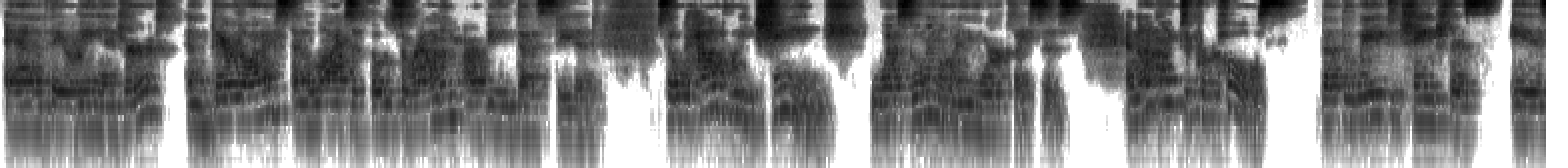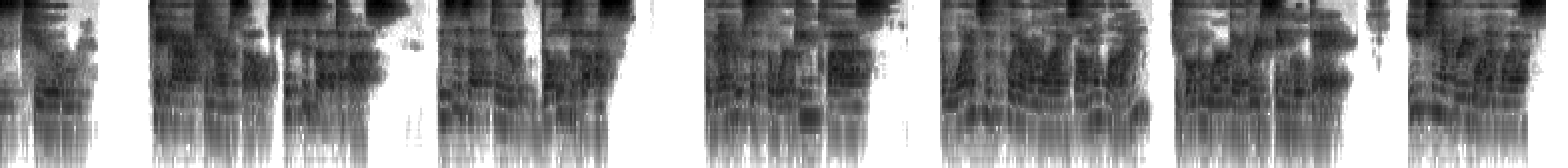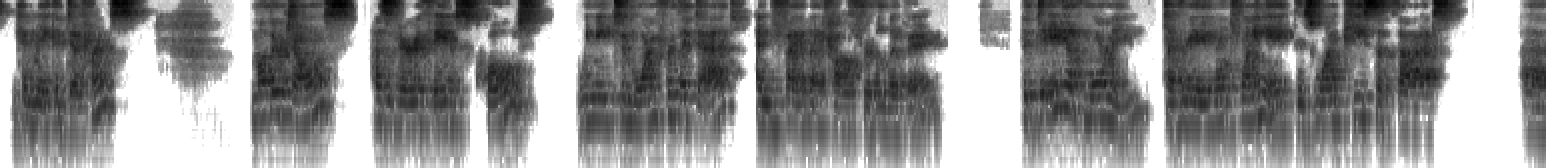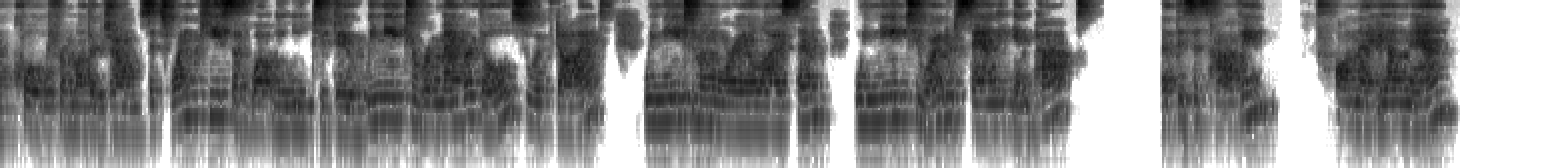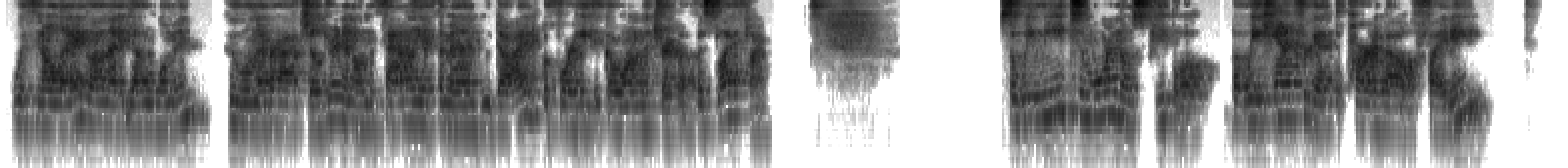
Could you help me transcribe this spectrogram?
and they are being injured and their lives and the lives of those around them are being devastated. So how do we change what's going on in the workplaces? And I'd like to propose that the way to change this is to take action ourselves. This is up to us. This is up to those of us, the members of the working class, the ones who put our lives on the line to go to work every single day. Each and every one of us can make a difference. Mother Jones has a very famous quote, we need to mourn for the dead and fight like hell for the living. The day of mourning, every April 28th, is one piece of that uh, quote from Mother Jones. It's one piece of what we need to do. We need to remember those who have died. We need to memorialize them. We need to understand the impact that this is having on that young man with no leg, on that young woman who will never have children, and on the family of the man who died before he could go on the trip of his lifetime. So we need to mourn those people, but we can't forget the part about fighting.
